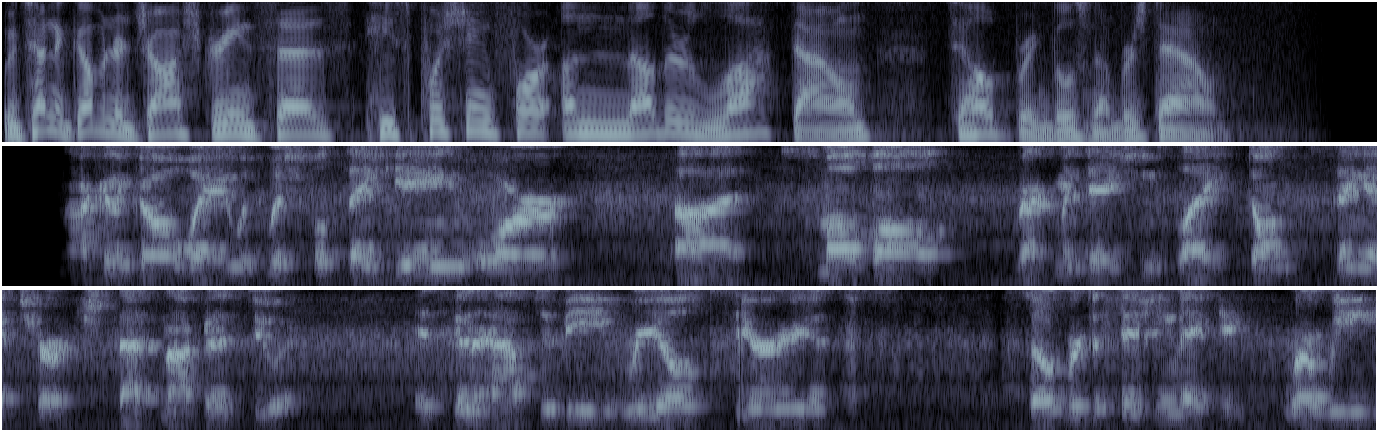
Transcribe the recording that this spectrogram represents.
Lieutenant Governor Josh Green says he's pushing for another lockdown to help bring those numbers down. It's not going to go away with wishful thinking or uh, small ball recommendations like don't sing at church. That's not going to do it. It's going to have to be real, serious, sober decision making where we,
